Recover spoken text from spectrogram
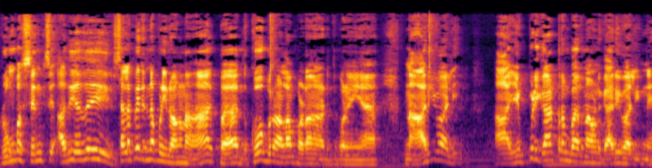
ரொம்ப சென்ஸ் அது அது சில பேர் என்ன பண்ணிடுவாங்கன்னா இப்ப இந்த கோபுராலாம் படம் எடுத்து பண்ணுவீங்க நான் அறிவாளி. எப்படி காட்டுறேன் பாரு நான் உனக்கு அறிவாளின்னு.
